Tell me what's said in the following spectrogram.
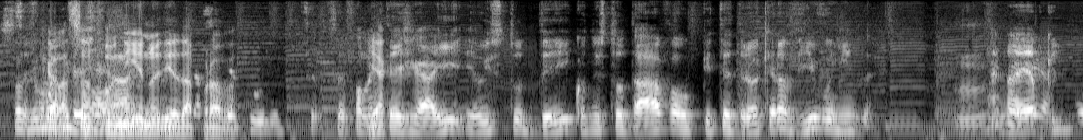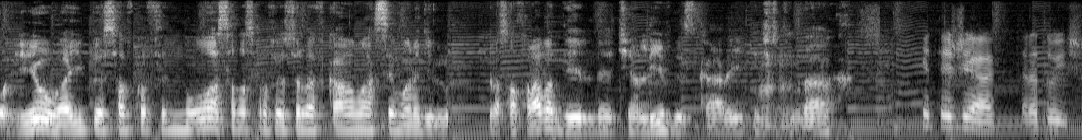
Só Você aquela sanfonia no dia da prova. você você falou E em a- TGI, eu estudei, quando eu estudava, o Peter Drucker era vivo ainda. Hum. E na época ele morreu, aí o pessoal ficou falando, nossa, nosso professor vai ficar uma semana de luto. Eu só falava dele, né? Tinha livro desse cara aí que a gente Uhum. estudava. O que é TGA? Traduz.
